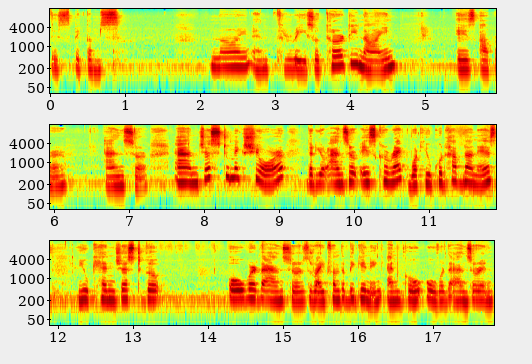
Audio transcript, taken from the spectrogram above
this becomes 9 and 3 so 39 is our answer. And just to make sure that your answer is correct what you could have done is you can just go over the answers right from the beginning and go over the answer and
